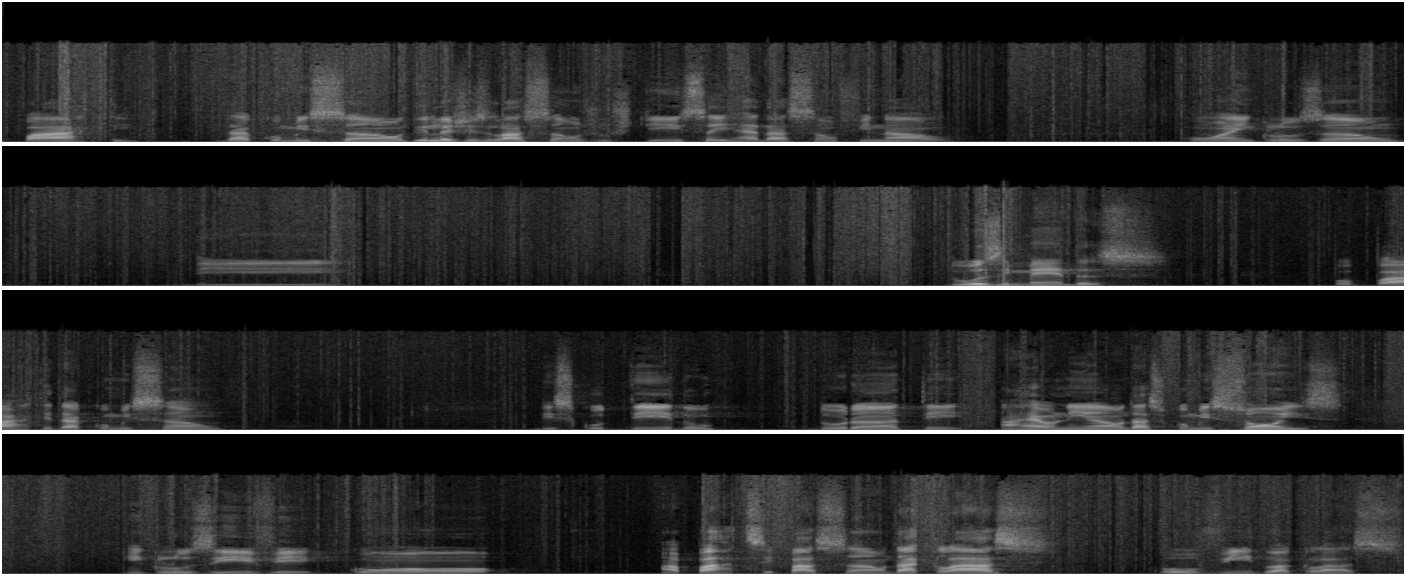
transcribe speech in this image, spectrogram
parte da Comissão de Legislação, Justiça e Redação Final, com a inclusão de duas emendas por parte da comissão, discutido durante a reunião das comissões, inclusive com a participação da classe, ouvindo a classe,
